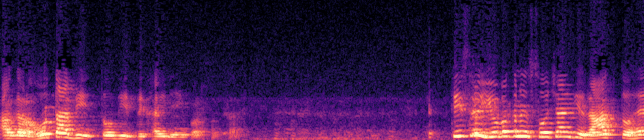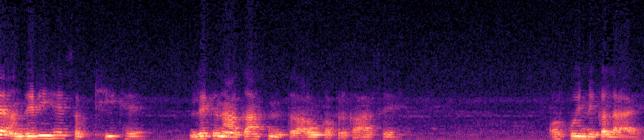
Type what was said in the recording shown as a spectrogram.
अगर होता भी तो भी दिखाई नहीं पड़ सकता है। तीसरे युवक ने सोचा कि रात तो है, अंधेरी है, सब ठीक है। लेकिन आकाश में तारों का प्रकाश है और कोई निकल आए,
